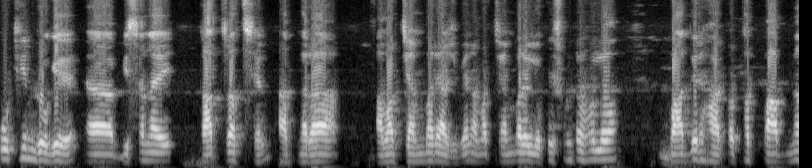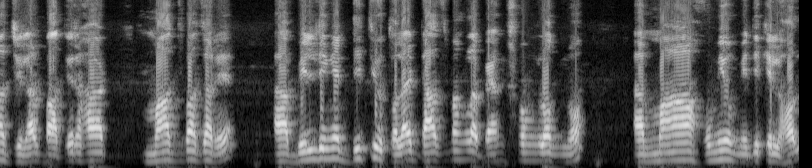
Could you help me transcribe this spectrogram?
কঠিন রোগে বিছানায় কাতরাচ্ছেন। আপনারা আমার চেম্বারে আসবেন। আমার চেম্বারের লোকেশনটা হলো বাদেরহাট, অর্থাৎ পাবনা জেলার বাদেরহাট মাছ বাজারে বিল্ডিং এর দ্বিতীয় তলায় ডাচ বাংলা ব্যাংক সংলগ্ন মা হোমিও মেডিকেল হল।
